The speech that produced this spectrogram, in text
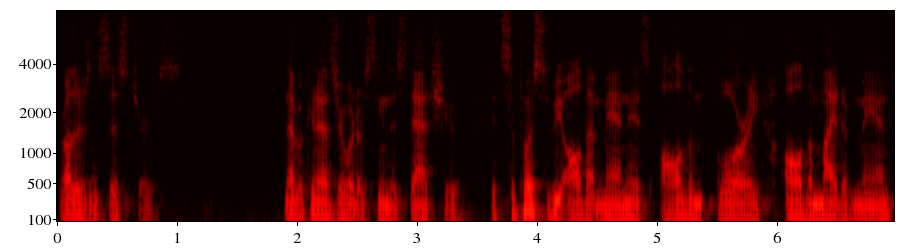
Brothers and sisters, Nebuchadnezzar would have seen the statue. It's supposed to be all that man is, all the glory, all the might of man.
